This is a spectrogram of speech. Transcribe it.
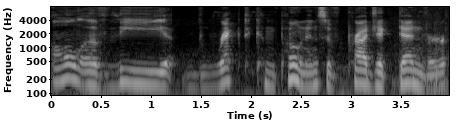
all of the wrecked components of Project Denver,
